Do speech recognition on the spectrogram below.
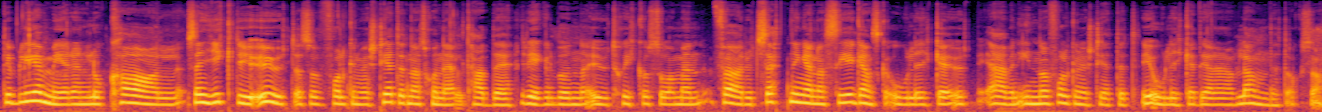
Det blev mer en lokal. Sen gick det ju ut, alltså Folkuniversitetet nationellt hade regelbundna utskick och så men förutsättningarna ser ganska olika ut även inom Folkuniversitetet i olika delar av landet också.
